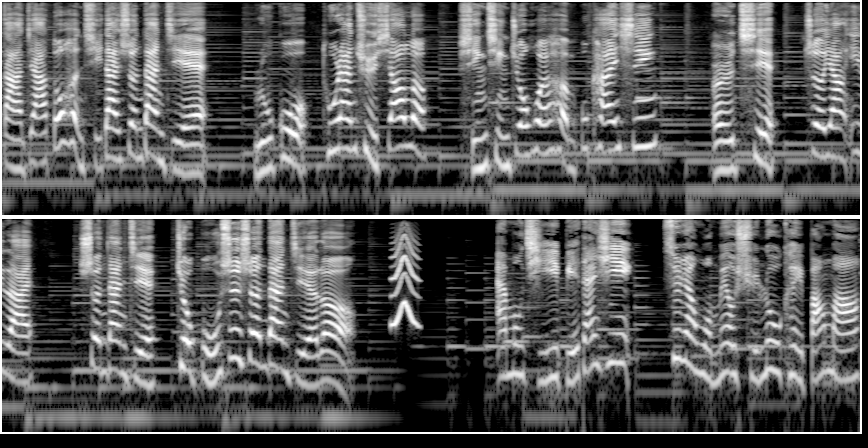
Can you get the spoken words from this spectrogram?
大家都很期待圣诞节，如果突然取消了，心情就会很不开心。而且这样一来，圣诞节就不是圣诞节了。安慕奇，别担心，虽然我没有驯鹿可以帮忙，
